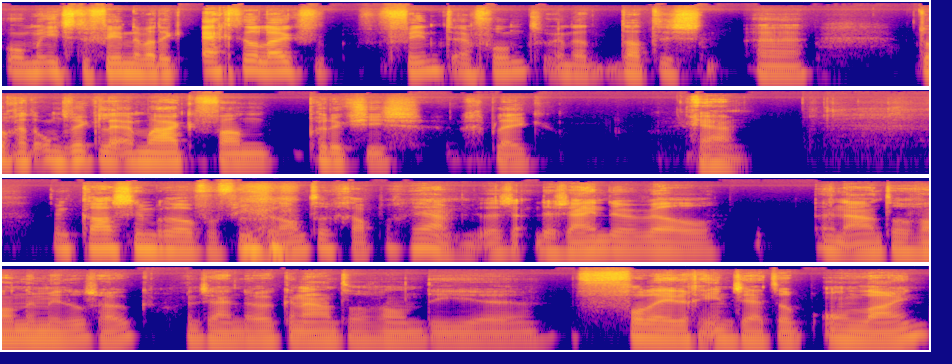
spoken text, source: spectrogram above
om iets te vinden wat ik echt heel leuk vind en vond. En dat, dat is eh, toch het ontwikkelen en maken van producties gebleken. Ja. Een castingbureau voor figuranten, grappig. Ja, er er zijn er wel een aantal van inmiddels ook. Er zijn er ook een aantal van die eh, volledig inzetten op online.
